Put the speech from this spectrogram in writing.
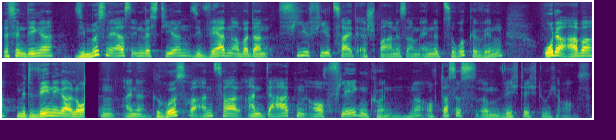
Das sind Dinge, Sie müssen erst investieren, Sie werden aber dann viel, viel Zeitersparnis am Ende zurückgewinnen oder aber mit weniger Leuten eine größere Anzahl an Daten auch pflegen können. Ne? Auch das ist ähm, wichtig durchaus.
